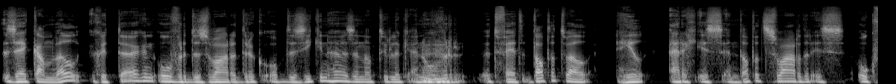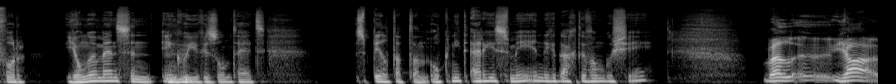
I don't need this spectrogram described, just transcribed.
zij kan wel getuigen over de zware druk op de ziekenhuizen natuurlijk en mm-hmm. over het feit dat het wel heel erg is en dat het zwaarder is, ook voor jonge mensen in mm-hmm. goede gezondheid. Speelt dat dan ook niet ergens mee in de gedachten van Boucher? Wel, uh, ja,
